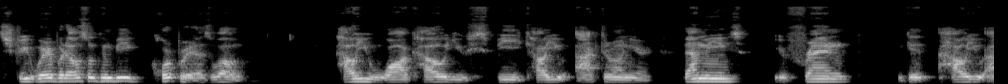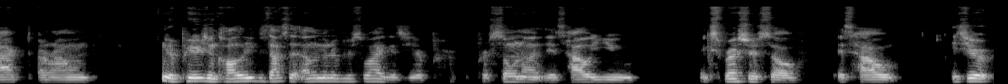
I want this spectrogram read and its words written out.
streetwear, but also can be corporate as well. How you walk, how you speak, how you act around your families, your friend, you get how you act around your peers and colleagues. That's the element of your swag. Is your persona. Is how you express yourself. Is how it's your.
